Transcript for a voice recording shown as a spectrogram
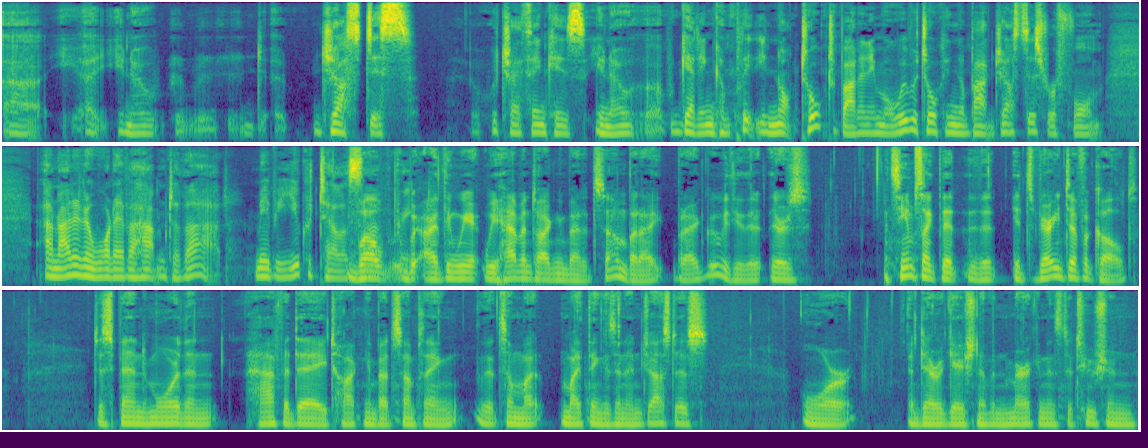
uh, you know justice, which I think is you know getting completely not talked about anymore. We were talking about justice reform, and I don't know whatever happened to that. Maybe you could tell us. Well, that, I think we we have been talking about it some, but I but I agree with you. There's it seems like that, that it's very difficult to spend more than half a day talking about something that someone might think is an injustice or a derogation of an American institution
